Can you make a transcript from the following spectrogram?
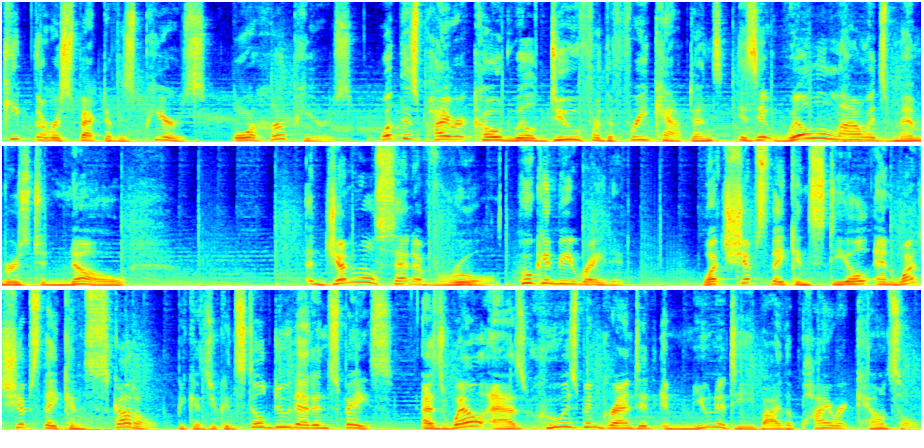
keep the respect of his peers or her peers. What this pirate code will do for the free captains is it will allow its members to know a general set of rules. Who can be raided? What ships they can steal and what ships they can scuttle, because you can still do that in space, as well as who has been granted immunity by the Pirate Council.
